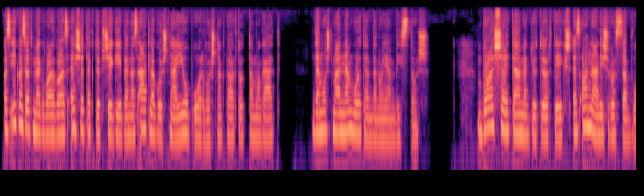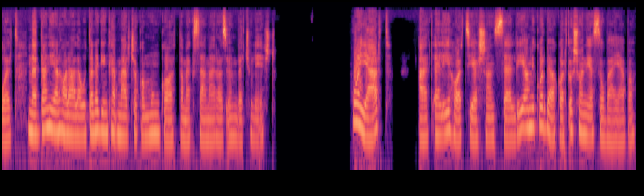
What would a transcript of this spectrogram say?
Az igazat megvalva az esetek többségében az átlagosnál jobb orvosnak tartotta magát, de most már nem volt ebben olyan biztos. Bal sejtel meggyötörték, s ez annál is rosszabb volt, mert Daniel halála óta leginkább már csak a munka adta meg számára az önbecsülést. Hol járt? Állt elé harciasan Szelli, amikor be akart osonni a szobájába.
